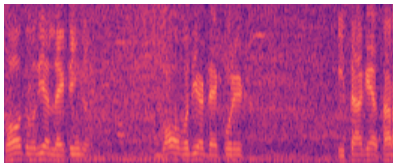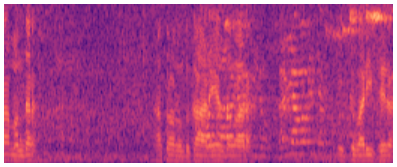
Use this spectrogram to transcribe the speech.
ਬਹੁਤ ਵਧੀਆ ਲਾਈਟਿੰਗ ਬਹੁਤ ਵਧੀਆ ਡੈਕੋਰੇਟ ਕੀਤਾ ਗਿਆ ਸਾਰਾ ਮੰਦਿਰ। ਆ ਤੁਹਾਨੂੰ ਦਿਖਾ ਰਹੇ ਹਾਂ ਦੁਬਾਰਾ। ਇੱਕ ਵਾਰੀ ਫਿਰ।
